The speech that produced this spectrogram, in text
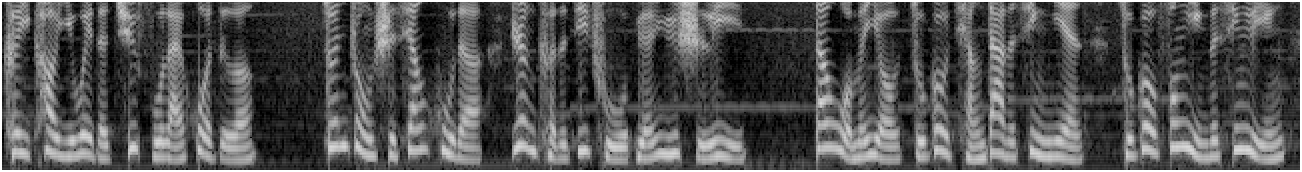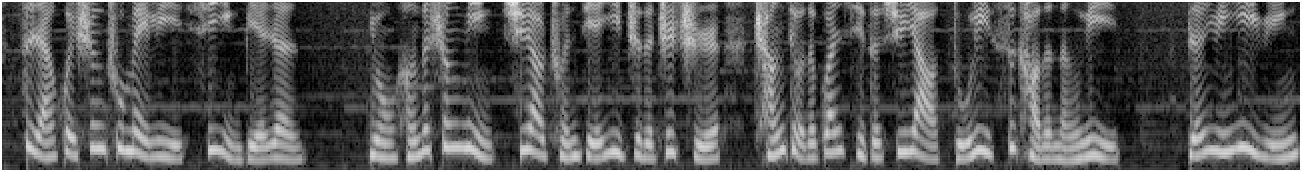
可以靠一味的屈服来获得。尊重是相互的，认可的基础源于实力。当我们有足够强大的信念，足够丰盈的心灵，自然会生出魅力，吸引别人。永恒的生命需要纯洁意志的支持，长久的关系则需要独立思考的能力。人云亦云，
